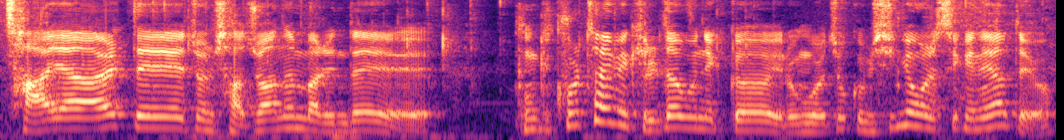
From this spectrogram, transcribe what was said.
자야 할 때 좀 자주 하는 말인데 궁극기 쿨타임이 길다 보니까 이런 걸 조금 신경을 쓰긴 해야 돼요.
